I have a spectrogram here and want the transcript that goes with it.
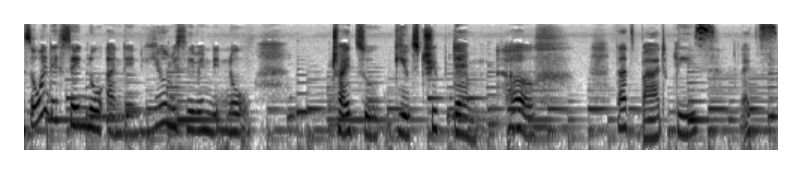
So when they say no and then you receiving the no try to guilt trip them. Oh that's bad please. Let's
